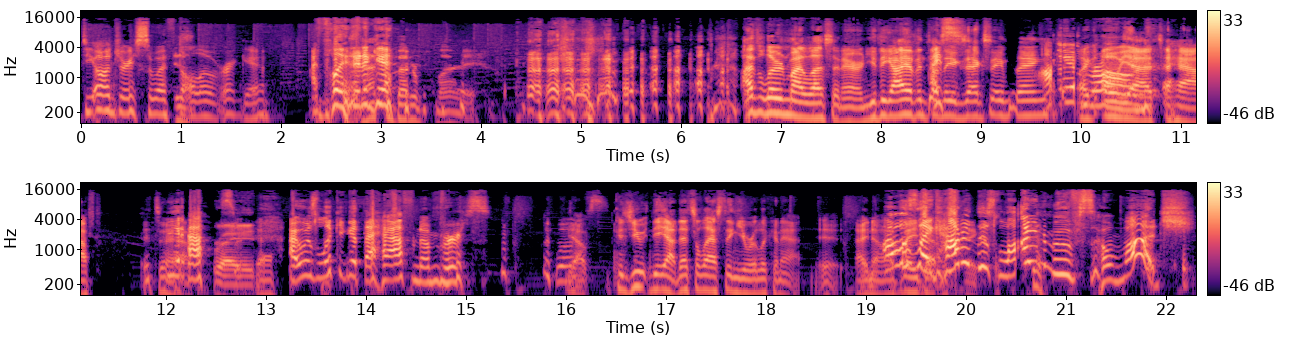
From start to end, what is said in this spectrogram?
D'Andre Swift Is- all over again. I played it again. a better play. I've learned my lesson, Erin. You think I haven't done I the exact same thing? I am like, wrong. oh yeah, it's a half. It's a half. Yeah, right. Yeah. I was looking at the half numbers. Yeah, because you, yeah, that's the last thing you were looking at. It- I know. I I've was like, that how did this line move so much?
